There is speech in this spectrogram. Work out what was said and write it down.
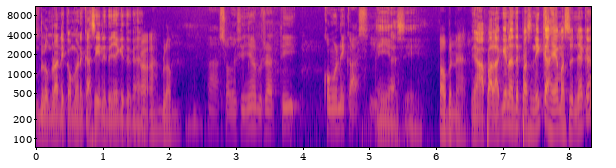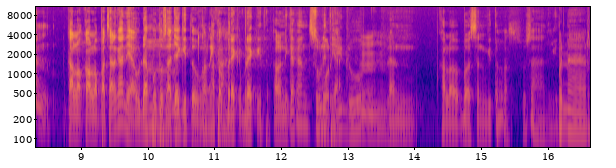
belum pernah dikomunikasiin intinya gitu kan. Ah, ah, belum. nah, solusinya berarti komunikasi Iya sih. Oh benar. Ya apalagi nanti pas nikah ya maksudnya kan kalau kalau pacaran kan ya udah putus aja gitu Kan atau nikah. break break gitu. Kalau nikah kan sulit Seumur ya. hidup. Dan kalau bosen gitu susah gitu. Benar.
